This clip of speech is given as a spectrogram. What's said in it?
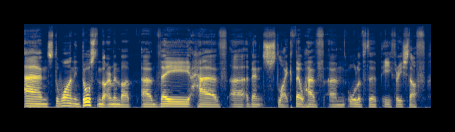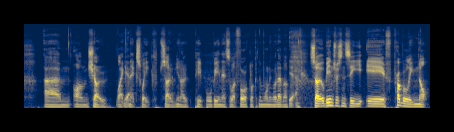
And the one in Dalston that I remember, uh, they have uh, events like they'll have um, all of the E3 stuff um, on show like Yeah. next week. So you know people will be in there till like four o'clock in the morning, whatever. Yeah. So it'll be interesting to see if probably not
